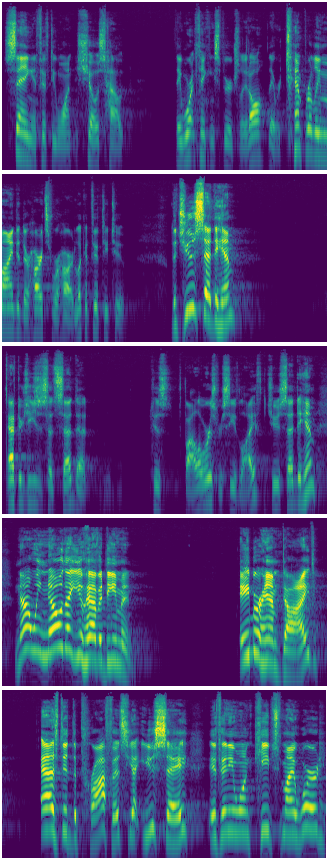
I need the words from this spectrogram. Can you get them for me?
saying in 51 shows how they weren't thinking spiritually at all. They were temporally minded, their hearts were hard. Look at 52. The Jews said to him, after Jesus had said that his followers received life, the Jews said to him, Now we know that you have a demon. Abraham died, as did the prophets, yet you say, If anyone keeps my word,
